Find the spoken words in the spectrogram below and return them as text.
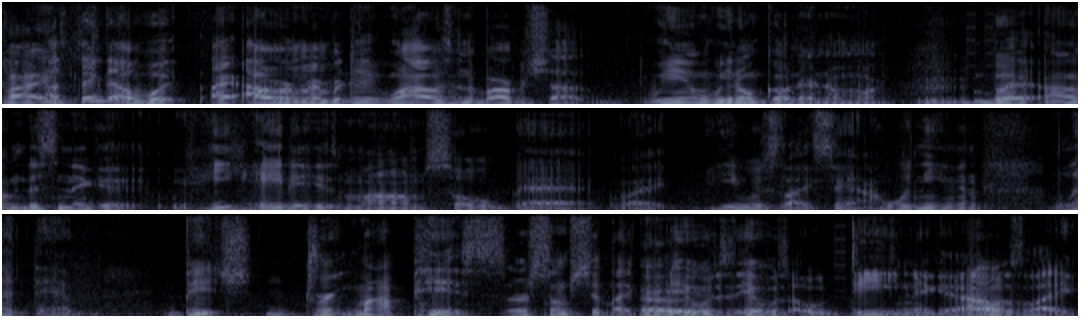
like I think I would. I, I remember that when I was in the barbershop. We and we don't go there no more. But um, this nigga, he hated his mom so bad. Like he was like saying, I wouldn't even let that bitch drink my piss or some shit like that. Oh, it was it was OD, nigga. I was like,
